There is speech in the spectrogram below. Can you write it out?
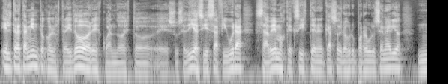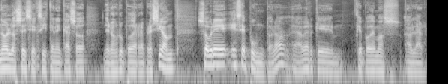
el tratamiento con los traidores, cuando esto eh, sucedía, si esa figura sabemos que existe en el caso de los grupos revolucionarios, no lo sé si existe en el caso de los grupos de represión. Sobre ese punto, ¿no? A ver qué, podemos hablar.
